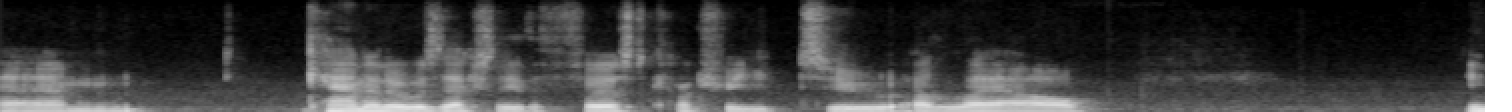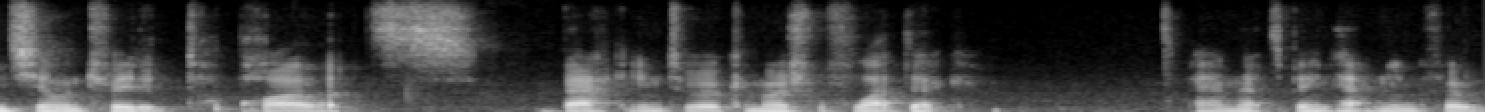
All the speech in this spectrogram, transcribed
Um, Canada was actually the first country to allow insulin treated pilots back into a commercial flight deck and that's been happening for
